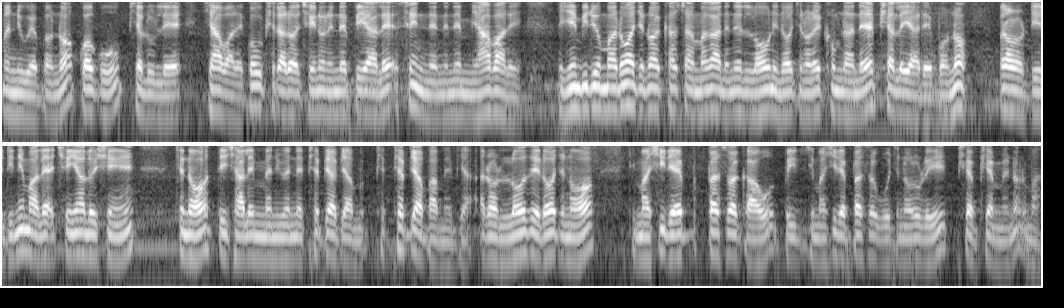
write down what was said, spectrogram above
မနူပဲပေါ့နော်ကိုယ့်ကိုဖြတ်လို့လည်းရပါတယ်ကိုယ့်ကိုဖြတ်တာတော့အချိန်တော့နည်းနည်းပေးရလဲအဆင့်နည်းနည်းများပါတယ်အရင်ဗီဒီယိုမှာတော့ကျွန်တော်က customer ကနည်းနည်း long နေတော့ကျွန်တော်လည်းကွန်ပျူတာနဲ့ဖြတ်လိုက်ရတယ်ပေါ့နော်အဲ့တော့ဒီဒီနေ့မှလည်းအချိန်ရလို့ရှိရင်ကျွန်တော်တေချာလေး manual နဲ့ဖြတ်ပြပြဖြတ်ပြပါမယ်ဗျအဲ့တော့ law စေတော့ကျွန်တော်ဒီမှာရှိတဲ့ password ကိုဒီမှာရှိတဲ့ password ကိုကျွန်တော်တို့တွေဖြတ်ဖြတ်မယ်နော်ဒီမှာ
